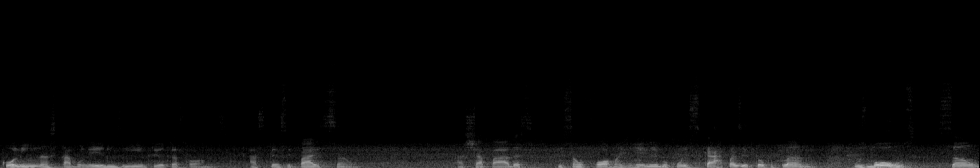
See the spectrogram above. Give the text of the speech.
colinas, tabuleiros e entre outras formas. As principais são as chapadas, que são formas de relevo com escarpas e topo plano. Os morros são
